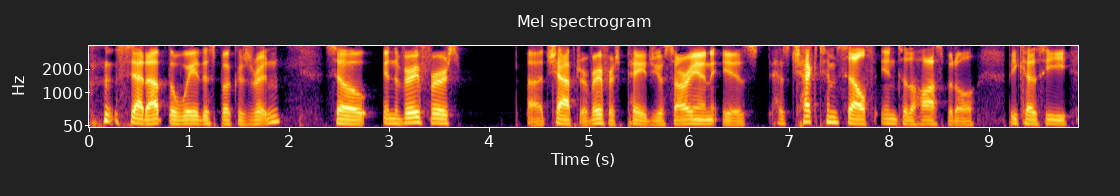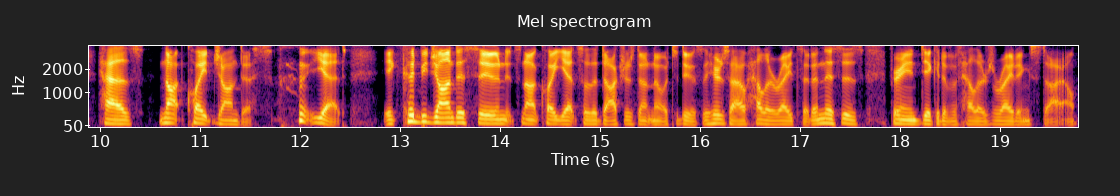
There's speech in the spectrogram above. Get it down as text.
set up the way this book is written so in the very first uh, chapter, very first page, Yossarian is has checked himself into the hospital because he has not quite jaundice yet. It could be jaundice soon. It's not quite yet, so the doctors don't know what to do. So here's how Heller writes it, and this is very indicative of Heller's writing style.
